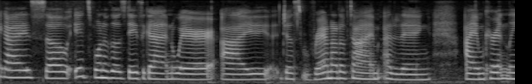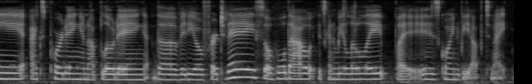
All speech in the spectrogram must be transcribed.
Hey guys, so it's one of those days again where I just ran out of time editing. I am currently exporting and uploading the video for today, so hold out. It's going to be a little late, but it is going to be up tonight.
